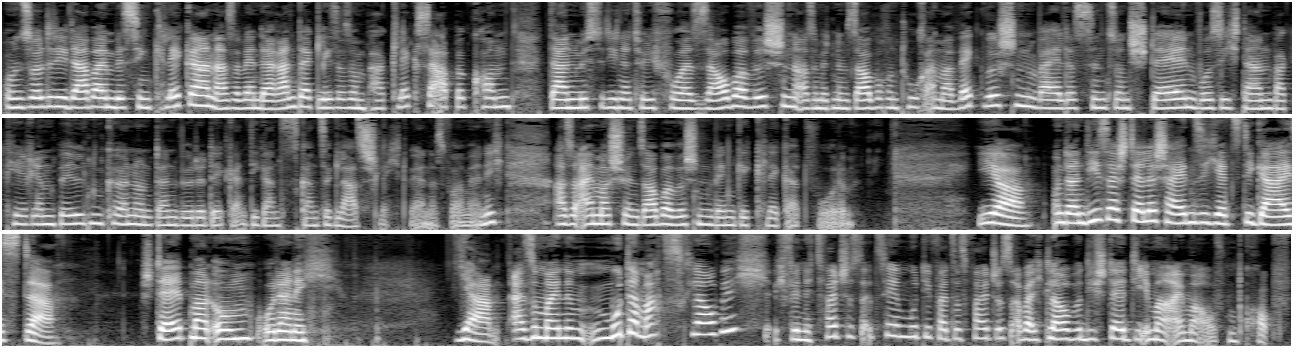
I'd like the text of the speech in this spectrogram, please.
Und sollte die dabei ein bisschen kleckern, also wenn der Rand der Gläser so ein paar Kleckse abbekommt, dann müsst ihr die natürlich vorher sauber wischen, also mit einem sauberen Tuch einmal wegwischen, weil das sind so Stellen, wo sich dann Bakterien bilden können und dann würde der, die ganze, das ganze Glas schlecht werden. Das wollen wir nicht. Also einmal schön sauber wischen, wenn gekleckert wurde. Ja, und an dieser Stelle scheiden sich jetzt die Geister. Stellt man um oder nicht? Ja, also meine Mutter macht es, glaube ich. Ich will nichts Falsches erzählen, Mutti, falls das falsch ist, aber ich glaube, die stellt die immer einmal auf den Kopf.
